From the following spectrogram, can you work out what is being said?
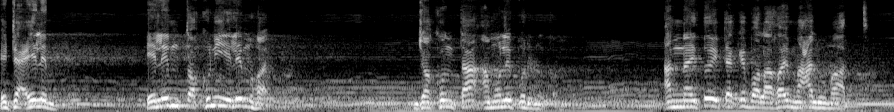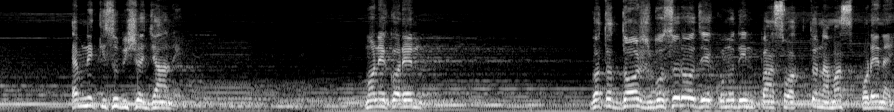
এটা এলেম। এলেম তখনই এলেম হয় যখন তা আমলে পরিণত নাই তো এটাকে বলা হয় মালুমাত। এমনি কিছু বিষয় জানে। মনে করেন, গত দশ বছরও যে কোনোদিন পাঁচ ওয়াক্ত নামাজ পড়ে নাই,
